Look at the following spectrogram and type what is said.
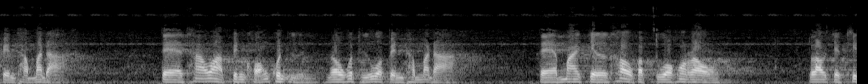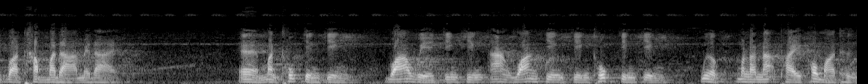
เป็นธรรมดา แต่ถ้าว่าเป็นของคนอื่น เราก็ถือว่าเป็นธรรมดา แต่มาเจอเข้ากับตัวของเรา เราจะคิดว่าธรรมดาไม่ได้เออมันทุกข์จริง ๆ ว้าเหวจริง ๆ อ้างว้างจริง ๆ ทุกข์จริง ๆ เมื่อมรณะภัยเข้ามาถึง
